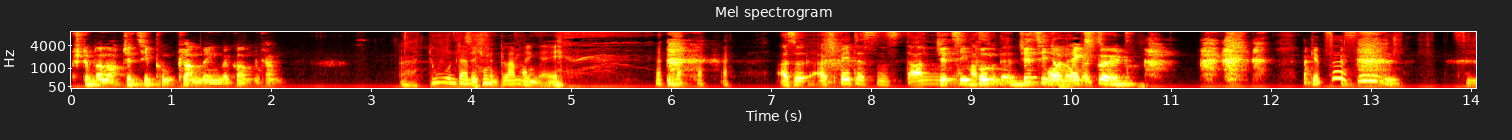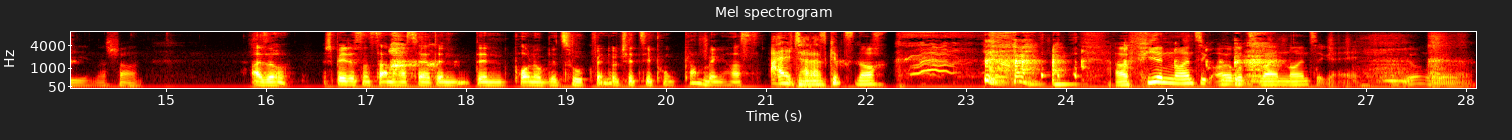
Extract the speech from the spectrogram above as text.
bestimmt auch noch Jitsi.plumbing bekommen kann. Du und dein also Punkt Plumbing, ey. Also spätestens dann. Jitsi.expert. Gibt's das? Sie, mal schauen. Also spätestens dann hast du ja den, den Porno-Bezug, wenn du Jitsi.plumbing hast. Alter, das gibt's noch. Aber 94,92 Euro, ey. Junge, Junge.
